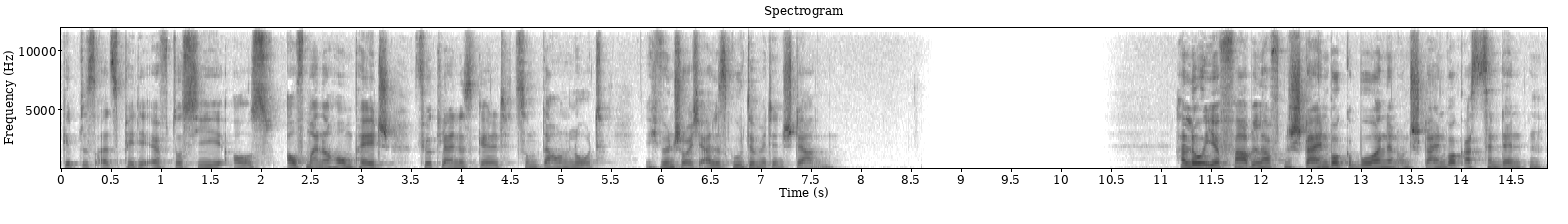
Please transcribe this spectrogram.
gibt es als PDF-Dossier auf meiner Homepage für kleines Geld zum Download. Ich wünsche euch alles Gute mit den Sternen. Hallo, ihr fabelhaften Steinbock-Geborenen und Steinbock-Aszendenten.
